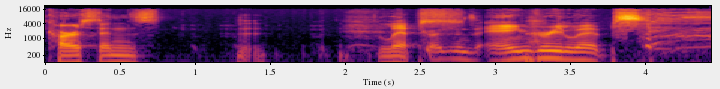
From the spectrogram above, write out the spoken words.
Karsten's uh, lips. Karsten's angry lips.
